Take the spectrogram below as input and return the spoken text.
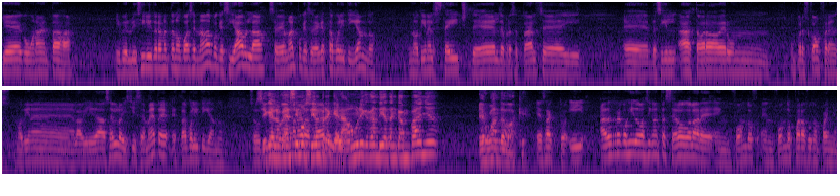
llegue con una ventaja. Y Pierluisi literalmente no puede hacer nada porque si habla se ve mal porque se ve que está politiqueando. No tiene el stage de él de presentarse y eh, decir, ah, hasta ahora va a haber un, un press conference. No tiene la habilidad de hacerlo y si se mete está politiqueando. So, Sí que es lo que decimos siempre, que la única candidata en campaña es Wanda Vázquez. Exacto. Y ha recogido básicamente cero dólares en fondos, en fondos para su campaña.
